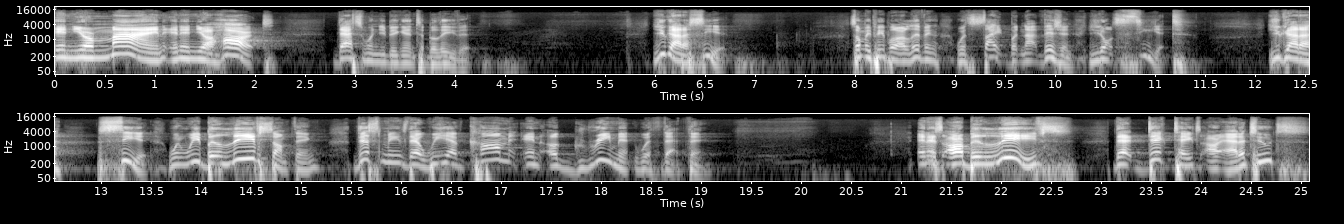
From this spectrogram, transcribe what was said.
in your mind and in your heart, that's when you begin to believe it. You got to see it. So many people are living with sight but not vision. You don't see it. You got to see it. When we believe something, this means that we have come in agreement with that thing. And it's our beliefs that dictates our attitudes,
